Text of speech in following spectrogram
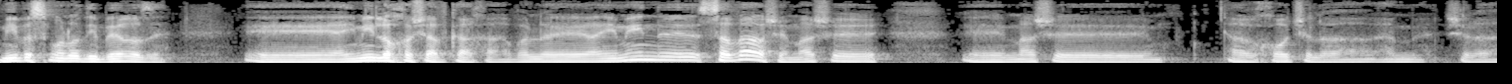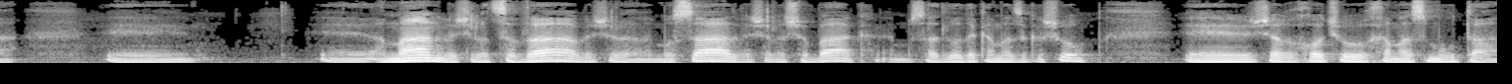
מי בשמאל לא דיבר על זה? אה, הימין לא חשב ככה, אבל אה, הימין אה, סבר שמה ש... מה שהערכות של, ה... של האמ"ן ושל הצבא ושל המוסד ושל השב"כ, המוסד לא יודע כמה זה קשור, שהערכות שהוא חמאס מורתע.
